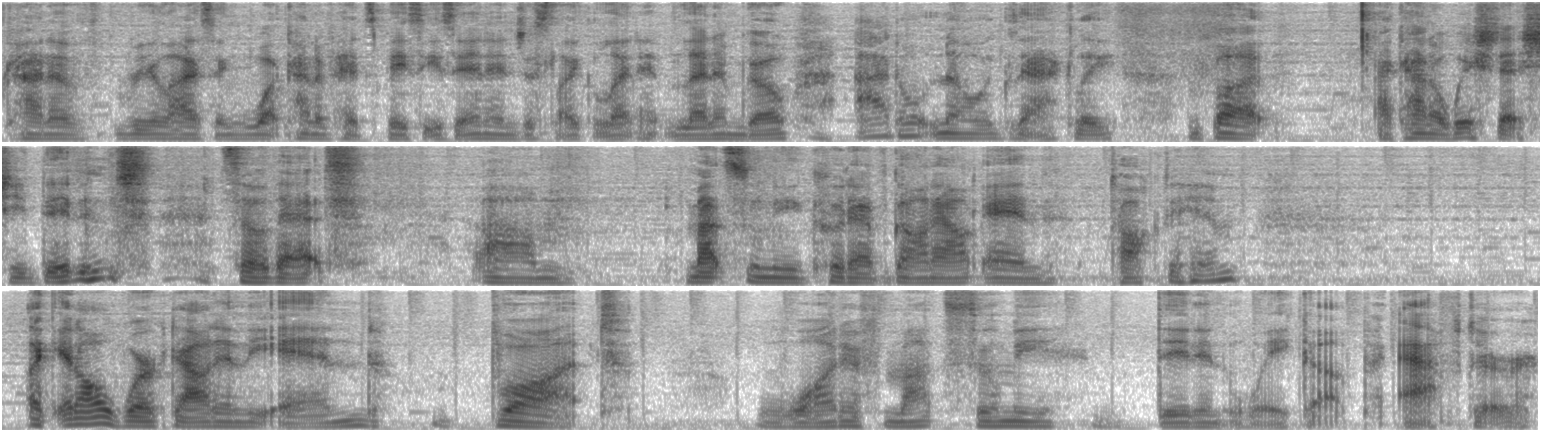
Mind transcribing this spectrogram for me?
kind of realizing what kind of headspace he's in and just like let him let him go. I don't know exactly, but I kind of wish that she didn't, so that um, Matsumi could have gone out and talked to him. Like it all worked out in the end, but what if Matsumi didn't wake up after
